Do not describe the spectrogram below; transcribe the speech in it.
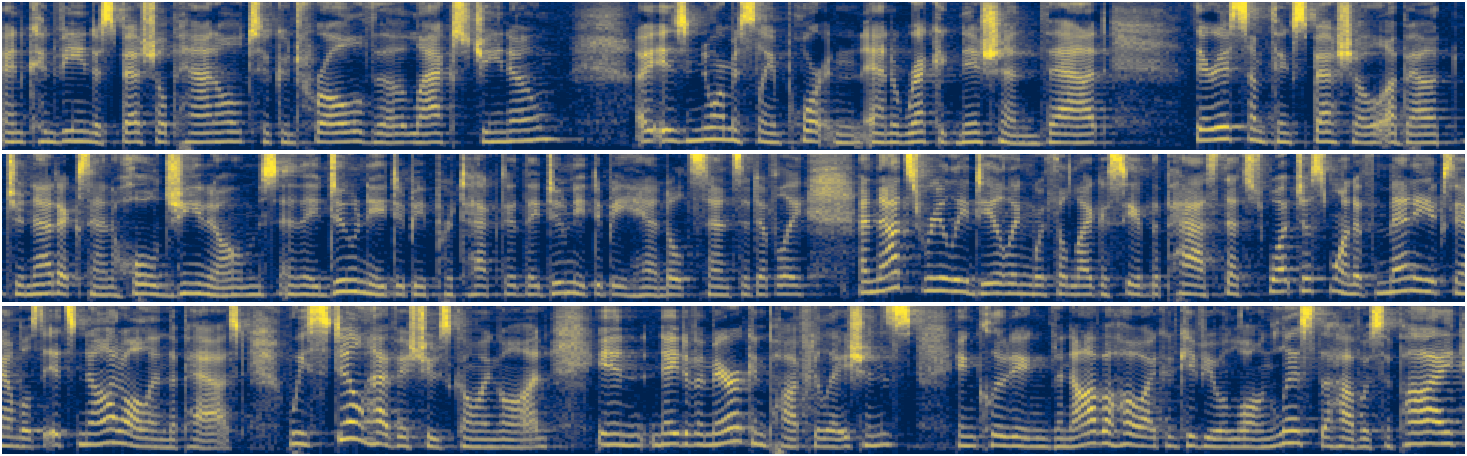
and convened a special panel to control the Lacks genome uh, is enormously important and a recognition that there is something special about genetics and whole genomes, and they do need to be protected. They do need to be handled sensitively. And that's really dealing with the legacy of the past. That's what just one of many examples. It's not all in the past. We still have issues going on in Native American populations, including the Navajo. I could give you a long list, the Havasupai.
